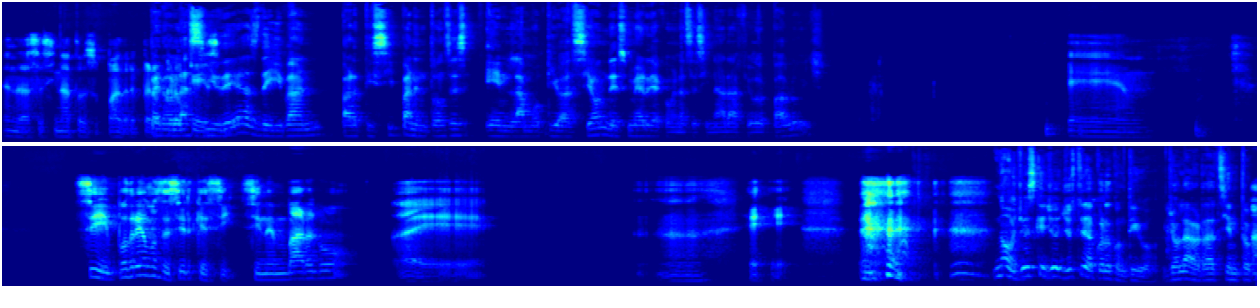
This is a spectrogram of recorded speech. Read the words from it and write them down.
en el asesinato de su padre. Pero, las ideas de Iván participan entonces en la motivación de Smerdia como en asesinar a Fyodor Pavlovich. Eh, Sí, podríamos decir que sí. Sin embargo, eh, ah, no, yo es que yo, yo, estoy de acuerdo contigo. Yo la verdad siento que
